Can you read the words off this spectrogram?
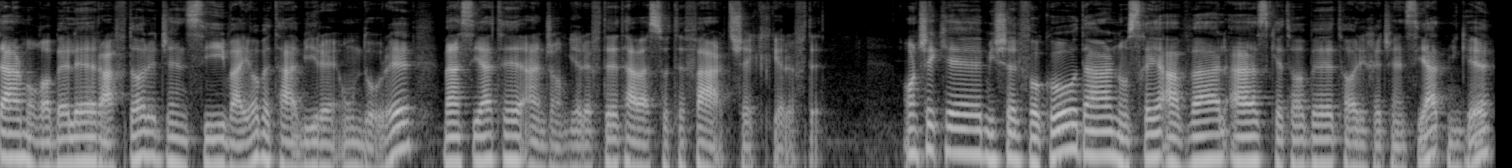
در مقابل رفتار جنسی و یا به تعبیر اون دوره معصیت انجام گرفته توسط فرد شکل گرفته. آنچه که میشل فوکو در نسخه اول از کتاب تاریخ جنسیت میگه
